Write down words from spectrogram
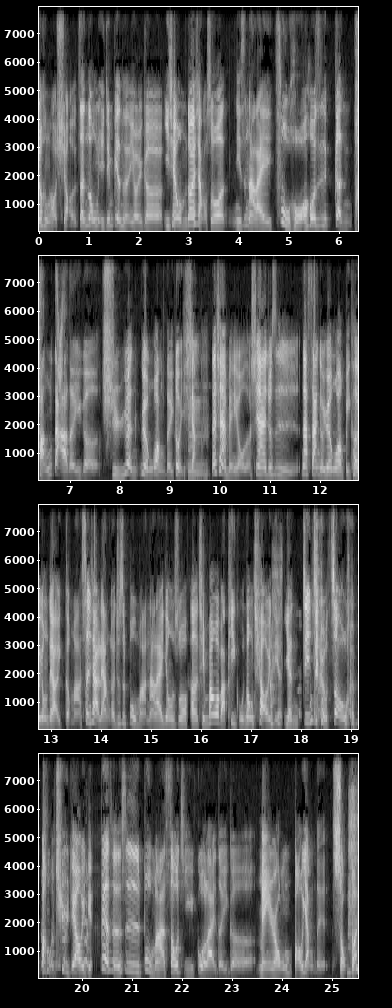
就很好笑了，神龙已经变成有一个，以前我们都会想说你是拿来复活或是更庞大的一个许愿愿望的对象，嗯，但现在没有了，现在就是那三个愿望，比克用掉一个嘛，剩下两个就是布马拿来用说，呃，请帮我把屁股弄翘一点，眼睛就有皱纹，帮我去掉一点，变成是布马收集过来的一个美容保养的手段，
